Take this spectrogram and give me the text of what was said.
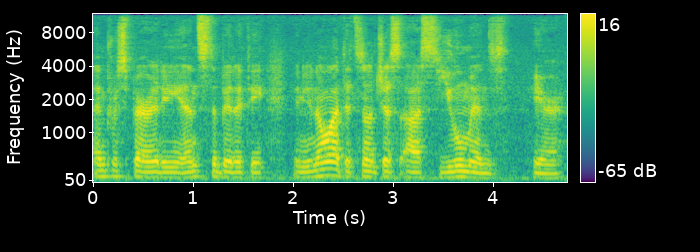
and prosperity and stability. And you know what? It's not just us humans here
